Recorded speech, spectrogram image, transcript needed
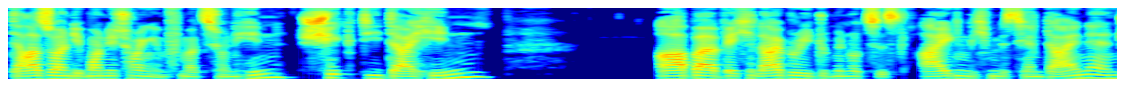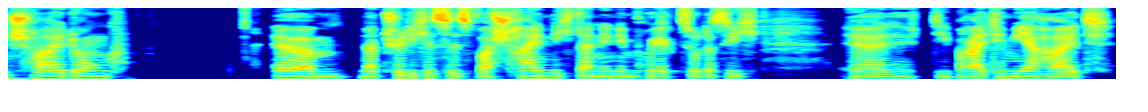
da sollen die Monitoring-Informationen hin, schick die dahin, aber welche Library du benutzt, ist eigentlich ein bisschen deine Entscheidung. Ähm, natürlich ist es wahrscheinlich dann in dem Projekt so, dass sich äh, die breite Mehrheit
